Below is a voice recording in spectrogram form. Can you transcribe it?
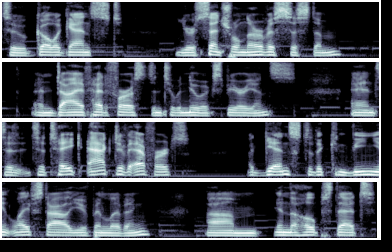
to go against your central nervous system and dive headfirst into a new experience and to, to take active effort against the convenient lifestyle you've been living um, in the hopes that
